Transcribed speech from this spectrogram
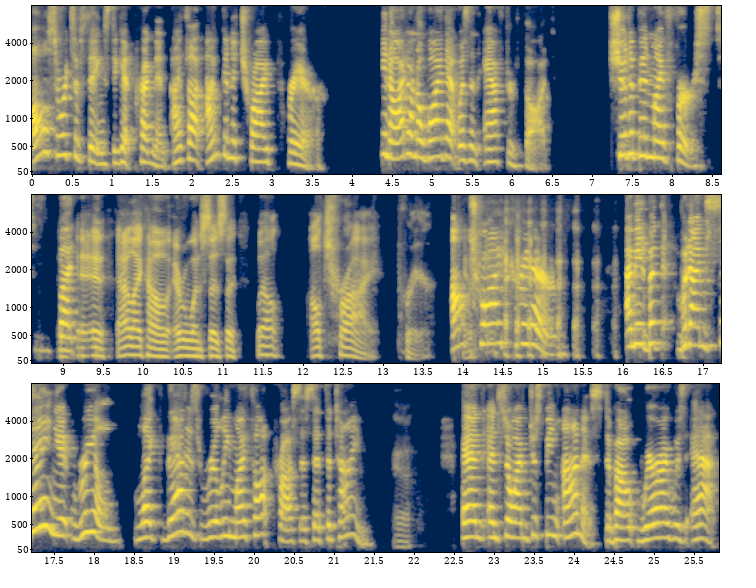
all sorts of things to get pregnant. I thought i'm going to try prayer. You know i don't know why that was an afterthought. Should have been my first but and, and i like how everyone says that well i'll try prayer. I'll try prayer. I mean but but i'm saying it real like that is really my thought process at the time. Yeah and and so i'm just being honest about where i was at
